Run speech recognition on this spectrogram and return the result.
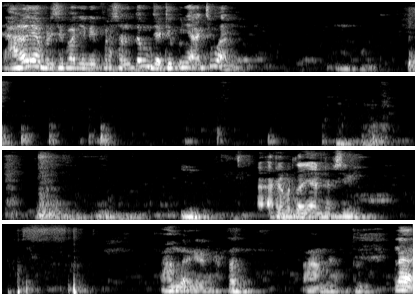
hal yang bersifat universal itu menjadi punya acuan. Ada pertanyaan dari sini? Paham nggak kira paham ya. Nah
